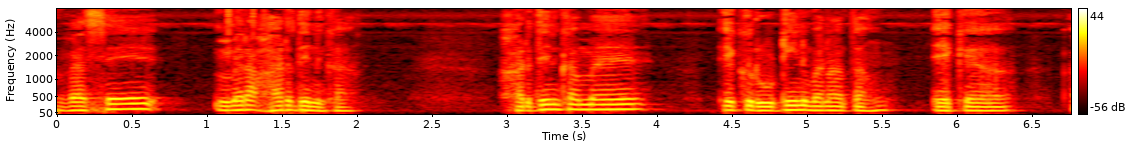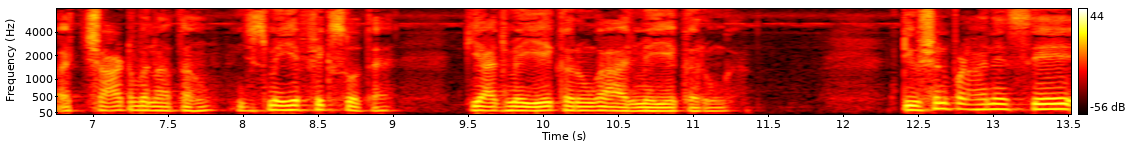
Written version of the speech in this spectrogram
वैसे मेरा हर दिन का, हर दिन का मैं एक रूटीन बनाता हूँ, एक चार्ट बनाता हूँ, जिसमें ये फिक्स होता है कि आज मैं ये करूँगा, आज मैं ये करूँगा। ट्यूशन पढ़ाने से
